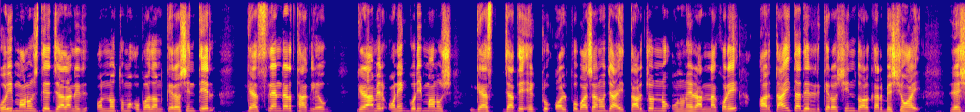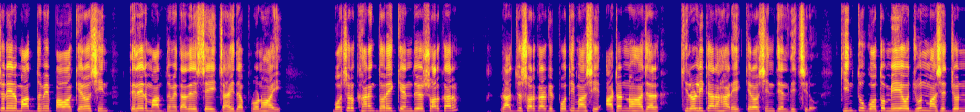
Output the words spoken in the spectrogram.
গরিব মানুষদের জ্বালানির অন্যতম উপাদান কেরোসিন তেল। গ্যাস সিলিন্ডার থাকলেও গ্রামের অনেক গরিব মানুষ গ্যাস যাতে একটু অল্প বাঁচানো যায়, তার জন্য উনুনে রান্না করে আর তাই তাদের কেরোসিন দরকার বেশি হয়। রেশনের মাধ্যমে পাওয়া কেরোসিন তেলের মাধ্যমে তাদের সেই চাহিদা পূরণ হয়। বছর খানেক ধরেই কেন্দ্রীয় সরকার, রাজ্য সরকারকে প্রতি মাসে আটান্ন হাজার কিলোলিটার হারে কেরোসিন তেল দিচ্ছিল। কিন্তু গত মে ও জুন মাসের জন্য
